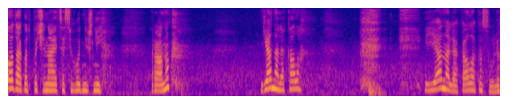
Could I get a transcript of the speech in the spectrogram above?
Отак от починається сьогоднішній ранок. Я налякала. Я налякала косулю.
